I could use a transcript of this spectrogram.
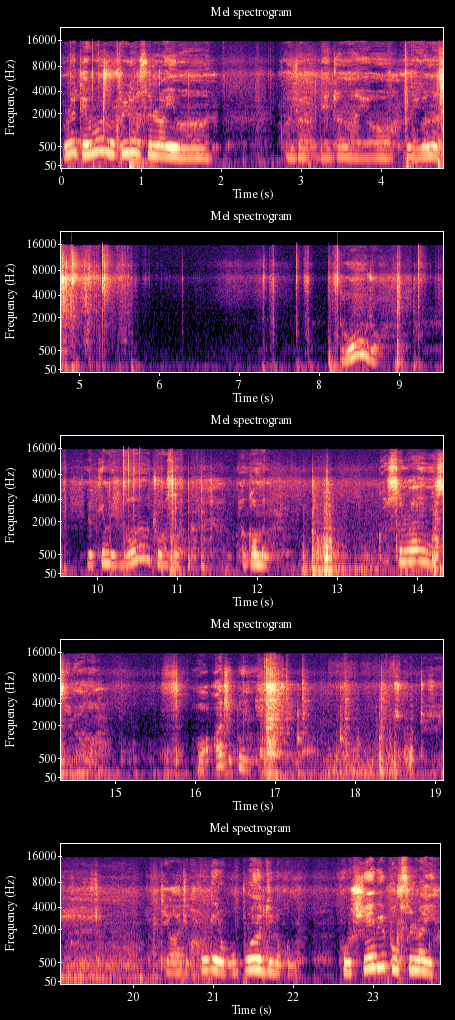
원래 대부분 클리어 슬라임은 거의 잘안 되잖아요. 근데 이거는 너무 좋아. 느낌이 너무 좋아서 잠깐만 그 슬라임이 있으려나? 와 아직도 있네. 제가 아직 한 개를 못 보여드렸군요. 바로 쉐비폭 슬라임.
